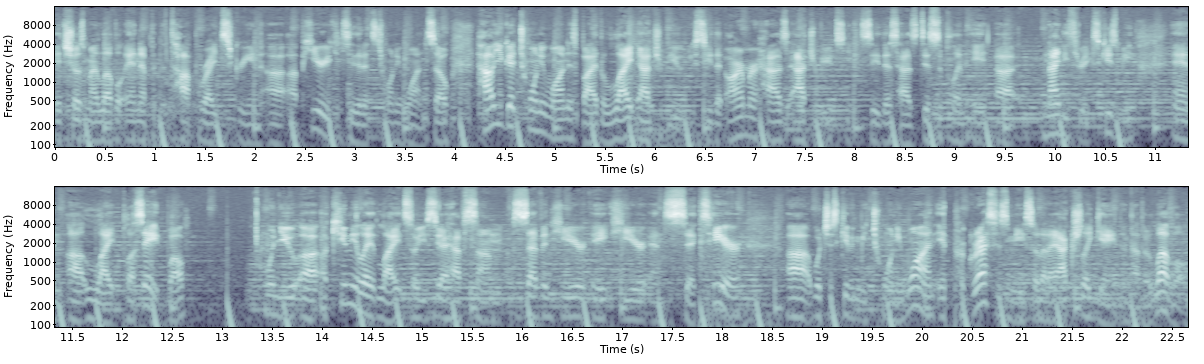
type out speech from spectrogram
it shows my level and up in the top right screen uh, up here you can see that it's 21. So how you get 21 is by the light attribute. You see that armor has attributes, you can see this has discipline eight, uh, 93, excuse me, and uh, light plus 8. Well, when you uh, accumulate light, so you see I have some 7 here, 8 here, and 6 here, uh, which is giving me 21, it progresses me so that I actually gain another level.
